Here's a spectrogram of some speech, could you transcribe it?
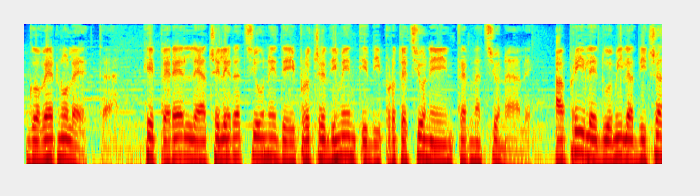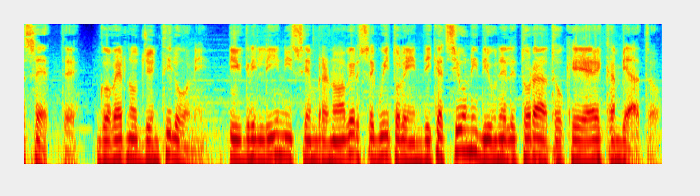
governo Letta, che per l'accelerazione dei procedimenti di protezione internazionale, aprile 2017, governo Gentiloni, i grillini sembrano aver seguito le indicazioni di un elettorato che è cambiato.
